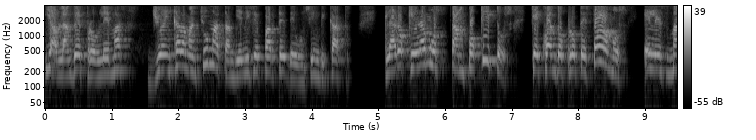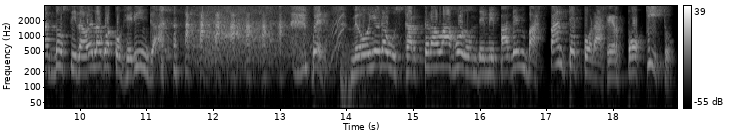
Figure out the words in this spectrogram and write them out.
Y hablando de problemas, yo en Caramanchuma también hice parte de un sindicato. Claro que éramos tan poquitos que cuando protestábamos, el ESMAD nos tiraba el agua con jeringa. Bueno, me voy a ir a buscar trabajo donde me paguen bastante por hacer poquito.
